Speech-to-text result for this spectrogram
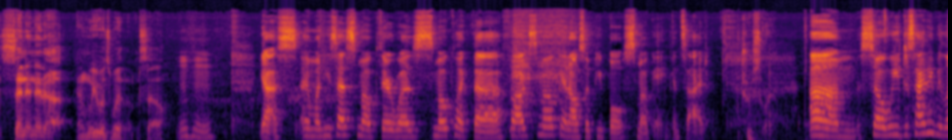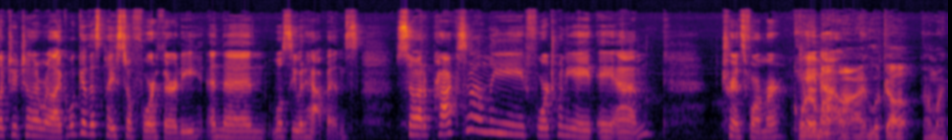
sending it up, and we was with him. So mm-hmm. Yes, and when he says smoke, there was smoke like the fog smoke, and also people smoking inside. true story. Um, so we decided we looked at each other and we're like, we'll give this place till four thirty, and then we'll see what happens. So at approximately four twenty eight a.m., Transformer Corner of my out. eye, look out. I'm like,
